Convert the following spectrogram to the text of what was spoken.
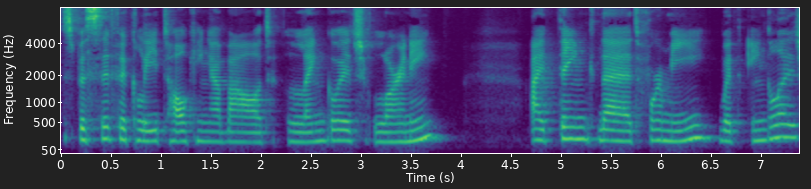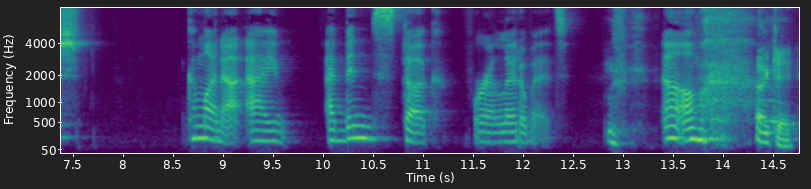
specifically talking about language learning, I think that for me with English, come on, I, I I've been stuck for a little bit. um Okay.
